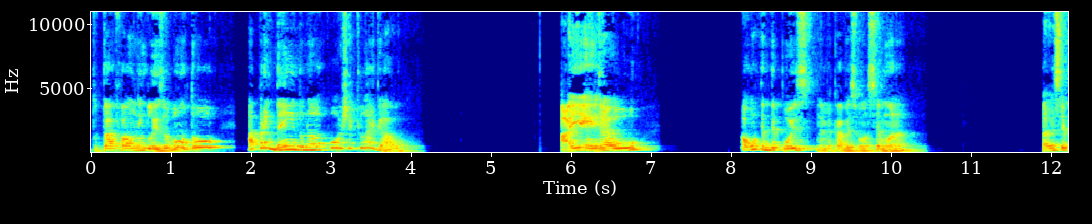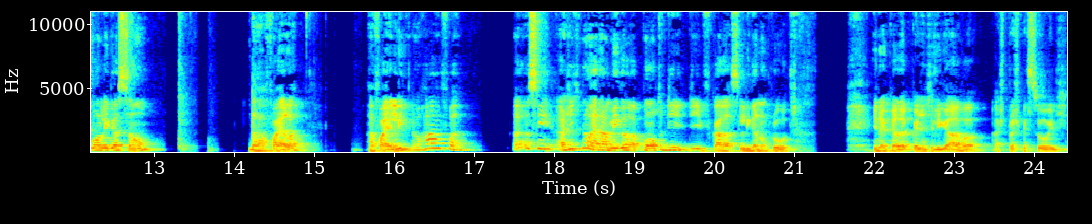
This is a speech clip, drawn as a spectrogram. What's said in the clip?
tu tá falando inglês. Eu, bom, tô aprendendo, né? Poxa, que legal. Aí entra o. Algum tempo depois, na minha cabeça, foi uma semana. Eu recebi uma ligação da Rafaela. Rafaeli. Eu, Rafa. Assim, a gente não era amiga a ponto de, de ficar se ligando um pro outro. E naquela época a gente ligava as pessoas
